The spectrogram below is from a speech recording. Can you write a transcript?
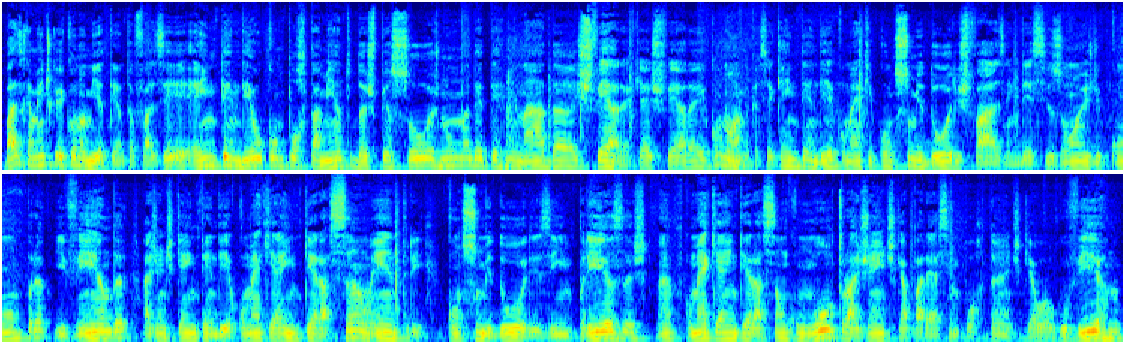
Basicamente, o que a economia tenta fazer é é entender o comportamento das pessoas numa determinada esfera, que é a esfera econômica. Você quer entender como é que consumidores fazem decisões de compra e venda. A gente quer entender como é que é a interação entre consumidores e empresas, né? como é que é a interação com outro agente que aparece importante, que é o governo.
